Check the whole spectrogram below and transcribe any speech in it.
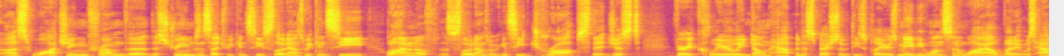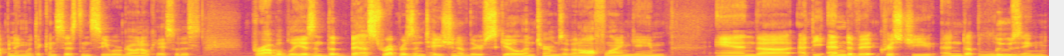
us watching from the, the streams and such, we can see slowdowns. We can see, well, I don't know if slowdowns, but we can see drops that just very clearly don't happen, especially with these players. Maybe once in a while, but it was happening with the consistency. We're going, okay, so this probably isn't the best representation of their skill in terms of an offline game. And uh, at the end of it, Chris G ended up losing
